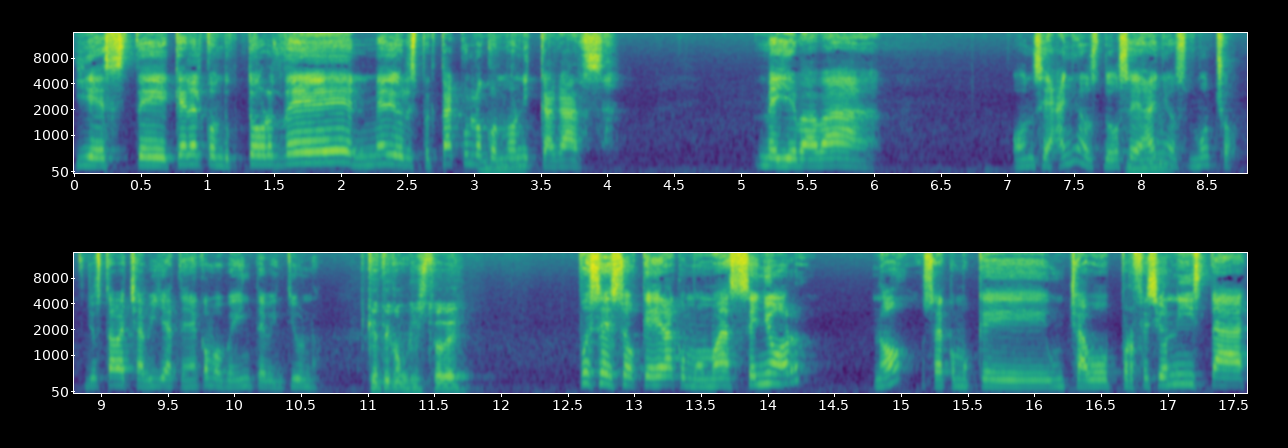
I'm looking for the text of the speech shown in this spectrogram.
y este, que era el conductor de En medio del espectáculo con Mónica Garza. Me llevaba 11 años, 12 años, mucho. Yo estaba chavilla, tenía como 20, 21. ¿Qué te conquistó de él? Pues eso, que era como más señor, ¿no? O sea, como que un chavo profesionista,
